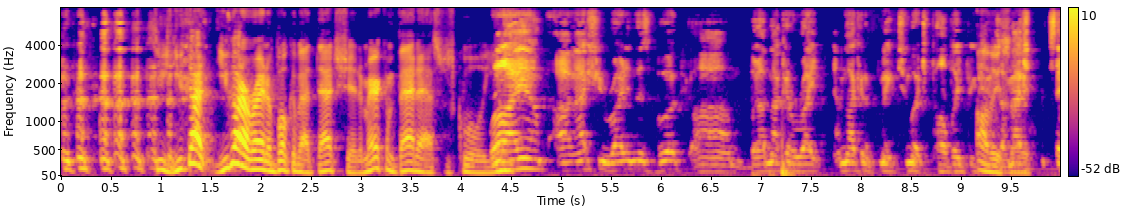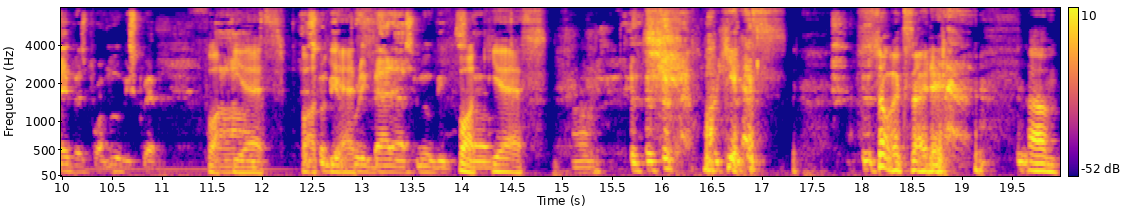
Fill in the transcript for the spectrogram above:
Dude, you got you got to write a book about that shit. American Badass was cool. You... Well, I am. I'm actually writing this book, um, but I'm not going to write. I'm not going to make too much public because Obviously. I'm actually saving this for a movie script. Fuck um, yes. Fuck it's going to be a pretty badass movie. Fuck so, yes. Um. Fuck yes. So excited. um.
